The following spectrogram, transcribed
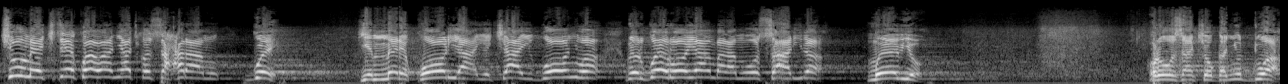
kyuma ekiteekwa wani akikozesa haramu gwe yemmere kwolya yekyayi gwonywa lwe lugwe lwoyambala mwosalira mwebyo olowooza nti oganyuddwa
